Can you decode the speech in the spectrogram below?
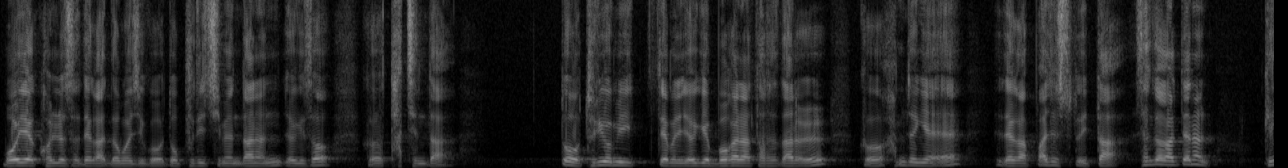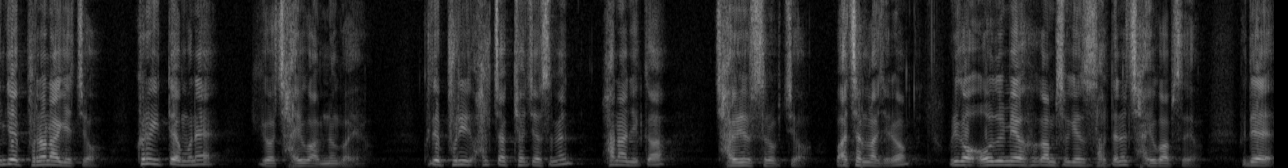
뭐에 걸려서 내가 넘어지고 또 부딪히면 나는 여기서 그 다친다. 또 두려움이 때문에 여기에 뭐가 나타나서 나를 그 함정에 내가 빠질 수도 있다 생각할 때는 굉장히 불안하겠죠. 그렇기 때문에 이거 자유가 없는 거예요. 근데 불이 활짝 켜졌으면 화나니까 자유스럽죠. 마찬가지로 우리가 어둠의 흑암 속에서 살 때는 자유가 없어요. 근데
